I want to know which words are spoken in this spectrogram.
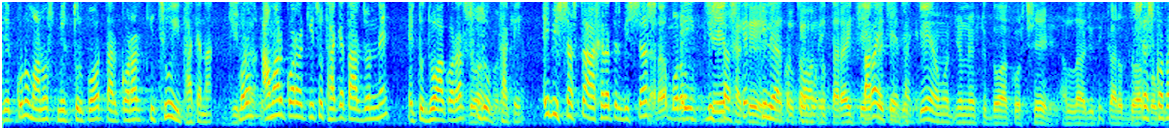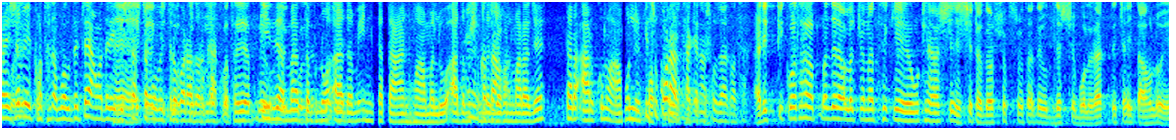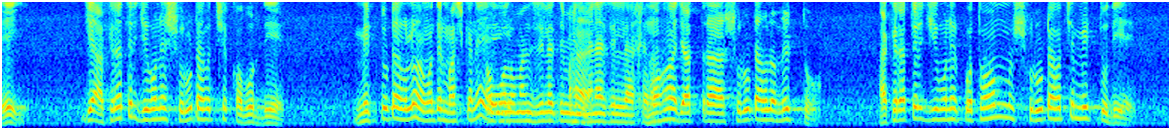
যে কোনো মানুষ মৃত্যুর পর তার করার কিছুই থাকে না। বরং আমার করার কিছু থাকে তার জন্য একটু দোয়া করার সুযোগ থাকে। এই বিশ্বাসটা আখেরাতের বিশ্বাস তারা বরং এই চেয়ে বিশ্বাসকে ক্লিয়ার করতে হবে। তারাই চেয়ে থাকে চেয়ে যে থাকে। কে আমার জন্য একটু দোয়া করছে আল্লাহ যদি কারও দোয়া শেষ কথা হিসেবে এই কথাটা বলতে চাই আমাদের এই হ্যাঁ, বিশ্বাসটা পবিত্র করা দরকার। কথাই আপনি ইদা উল্লেখ মাতা করলেন ইবনু বোধহয়। আদম ইনকাতা আনহু আমালু আদম সন্তান যখন মারা যায় তার আর কোনো আমলের কিছু করার থাকে না। সোজা কথা। আরেকটি কথা আপনাদের আলোচনা থেকে উঠে আসে সেটা দর্শক শ্রোতাদের উদ্দেশ্যে বলে রাখতে চাই তা হলো এই যে আখেরাতের জীবনের শুরুটা হচ্ছে কবর দিয়ে। মৃত্যুটা হলো আমাদের মাঝখানে হ্যাঁ। মহাযাত্রা শুরুটা হলো মৃত্যু। আখেরাতের জীবনের প্রথম শুরুটা হচ্ছে মৃত্যু দিয়ে।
